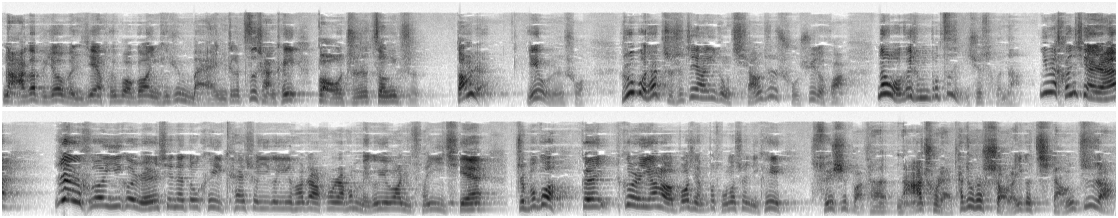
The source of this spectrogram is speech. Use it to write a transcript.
哪个比较稳健、回报高，你可以去买，你这个资产可以保值增值。当然，也有人说，如果它只是这样一种强制储蓄的话，那我为什么不自己去存呢？因为很显然。任何一个人现在都可以开设一个银行账户，然后每个月往里存一千。只不过跟个人养老保险不同的是，你可以随时把它拿出来，它就是少了一个强制啊。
